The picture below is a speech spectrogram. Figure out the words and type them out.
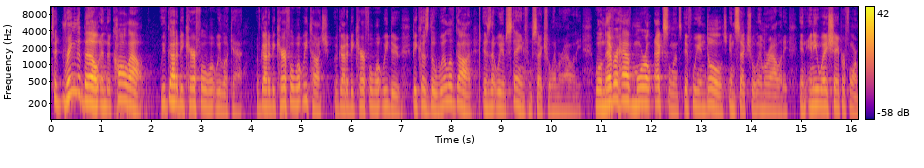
to ring the bell and to call out we've got to be careful what we look at. We've got to be careful what we touch. We've got to be careful what we do because the will of God is that we abstain from sexual immorality. We'll never have moral excellence if we indulge in sexual immorality in any way, shape, or form.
